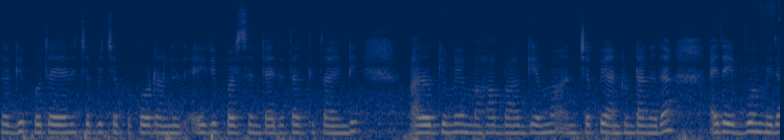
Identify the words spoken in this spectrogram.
తగ్గిపోతాయని చెప్పి చెప్పుకోవడం లేదు. ఎయిటీ పర్సెంట్ అయితే తగ్గుతాయండి. ఆరోగ్యమే మహాభాగ్యము అని చెప్పి అంటుంటాం కదా. అయితే ఈ భూమి మీద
